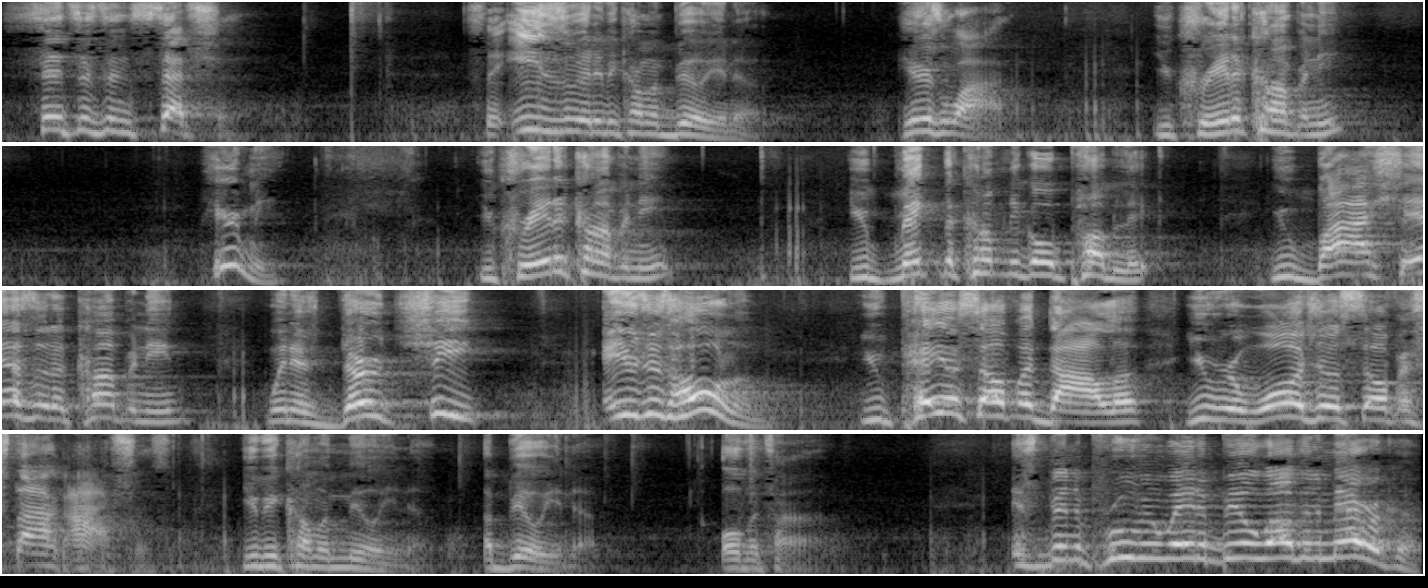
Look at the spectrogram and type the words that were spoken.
Since its inception, it's the easiest way to become a billionaire. Here's why you create a company, hear me. You create a company, you make the company go public, you buy shares of the company when it's dirt cheap, and you just hold them. You pay yourself a dollar, you reward yourself in stock options. You become a millionaire, a billionaire over time. It's been a proven way to build wealth in America.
